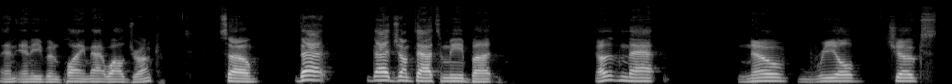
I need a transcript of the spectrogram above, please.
and and even playing that while drunk. So that that jumped out to me. But other than that, no real jokes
